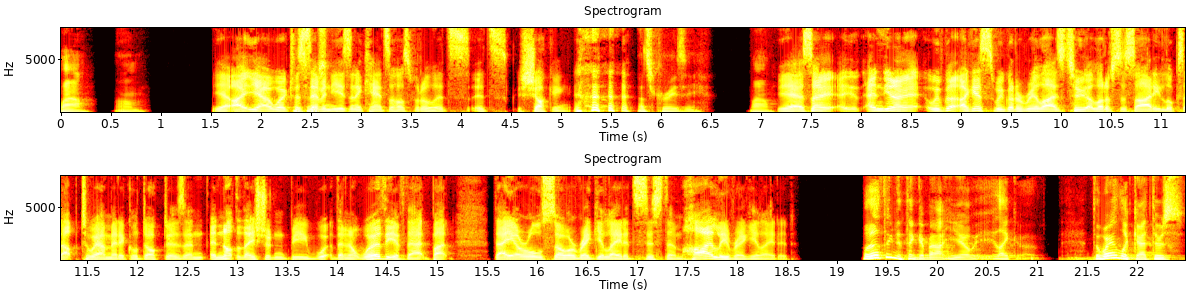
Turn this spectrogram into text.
Wow. Um, Yeah, I yeah I worked for seven years in a cancer hospital. It's it's shocking. that's crazy. Wow. Yeah. So, uh, and you know, we've got. I guess we've got to realize too. A lot of society looks up to our medical doctors, and and not that they shouldn't be. They're not worthy of that, but they are also a regulated system, highly regulated. Well, the other thing to think about, you know, like the way I look at it, there's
